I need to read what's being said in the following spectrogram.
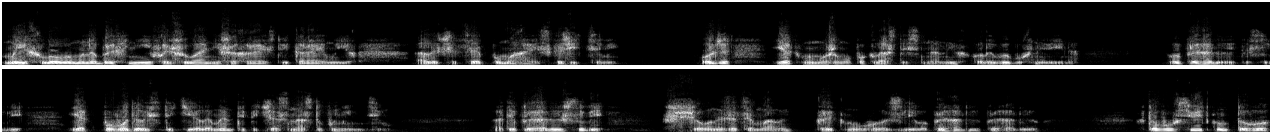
Ми їх ловимо на брехні, фальшуванні, шахрайстві, караємо їх. Але чи це помагає, скажіть самі? Отже, як ми можемо покластись на них, коли вибухне війна? Ви пригадуєте собі, як поводились такі елементи під час наступу німців? А ти пригадуєш собі, що вони за це мали? крикнув голос зліва. Пригадую, пригадую. Хто був свідком того,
